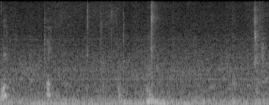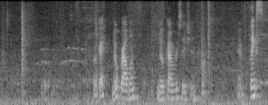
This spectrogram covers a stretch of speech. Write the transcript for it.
No. Okay. Okay, no problem. No conversation. Okay, thanks.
